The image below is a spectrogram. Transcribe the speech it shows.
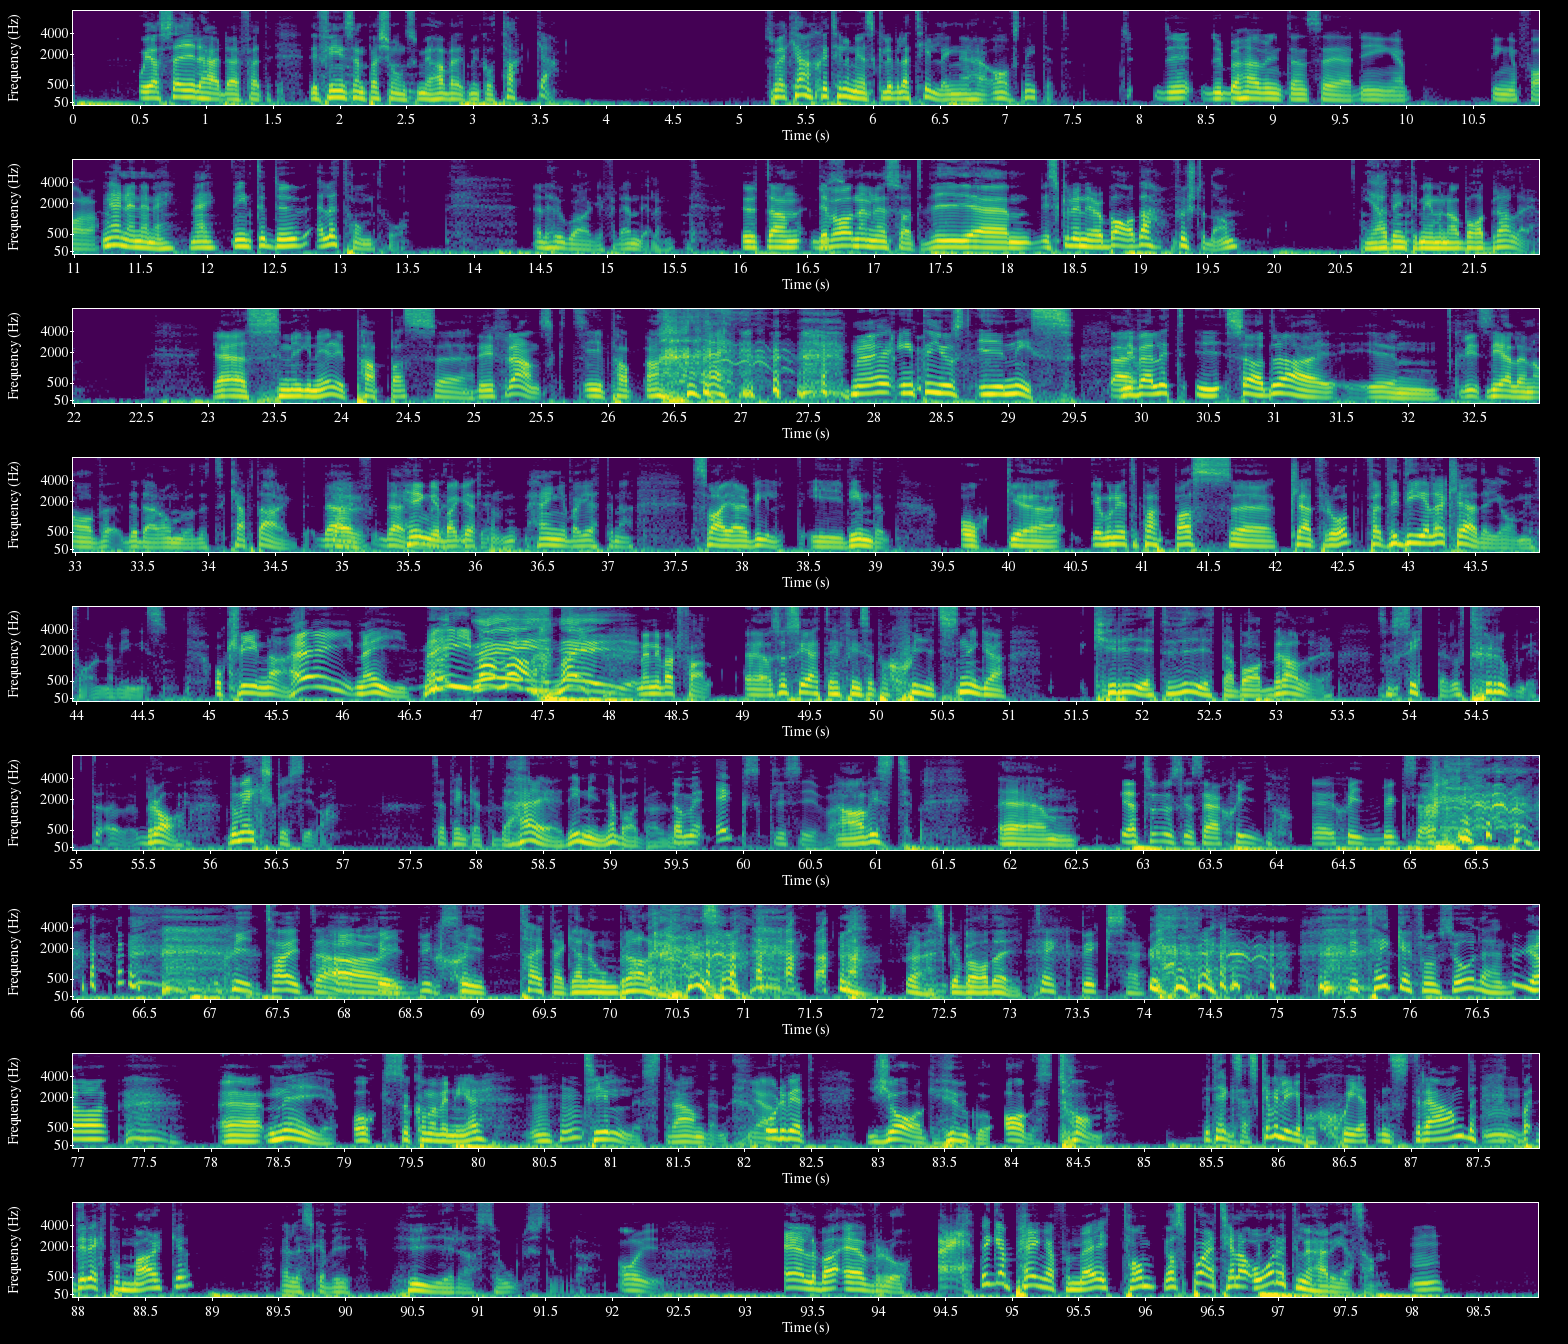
och jag säger det här därför att det finns en person som jag har väldigt mycket att tacka. Som jag kanske till och med skulle vilja tillägna det här avsnittet. Du, du, du behöver inte ens säga, det är inga, det är ingen fara. Nej nej nej nej, nej, det är inte du eller Tom 2. Eller Hugo Age för den delen. Utan det var nämligen så att vi, eh, vi skulle ner och bada första dagen. Jag hade inte med mig några badbrallor. Jag smyger ner i pappas eh, Det är franskt. I pappa... Nej, inte just i Nice. Det är väldigt i södra Visst. delen av det där området, Cap d'Arc. Där är hänger väldigt baguetten. mycket- Hänger baguetterna, svajar vilt i vinden. Och eh, jag går ner till pappas eh, klädförråd, för att vi delar kläder jag och min far när vi är Nice. Och kvinna, hej, nej, nej mamma! nej! Men i vart fall, eh, så ser jag att det finns ett par skitsnygga kritvita badbrallor som sitter otroligt eh, bra. De är exklusiva. Så jag tänker att det här är, det är mina badbrallor. De är exklusiva. Ja visst. Ehm, Jag trodde du skulle säga skid, eh, skidbyxor. Skittajta Ja, skidbyxor. skittajta galonbrallor. så jag ska bada i. Täckbyxor. det täcker från solen. Ja. Eh, nej, och så kommer vi ner Mhm. till stranden. Ja. Och du vet, jag, Hugo, August, Tom. Vi tänker så här, ska vi ligga på sketen strand, Mm. direkt på marken? Eller ska vi hyra solstolar? Oj. 11 euro. Äh, det är inga pengar för mig Tom, jag har sparat hela året till den här resan. Mm.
